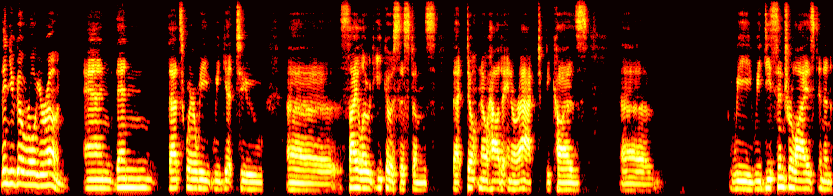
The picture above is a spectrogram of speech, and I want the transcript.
then you go roll your own. And then that's where we, we get to uh, siloed ecosystems that don't know how to interact because uh, we we decentralized in an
